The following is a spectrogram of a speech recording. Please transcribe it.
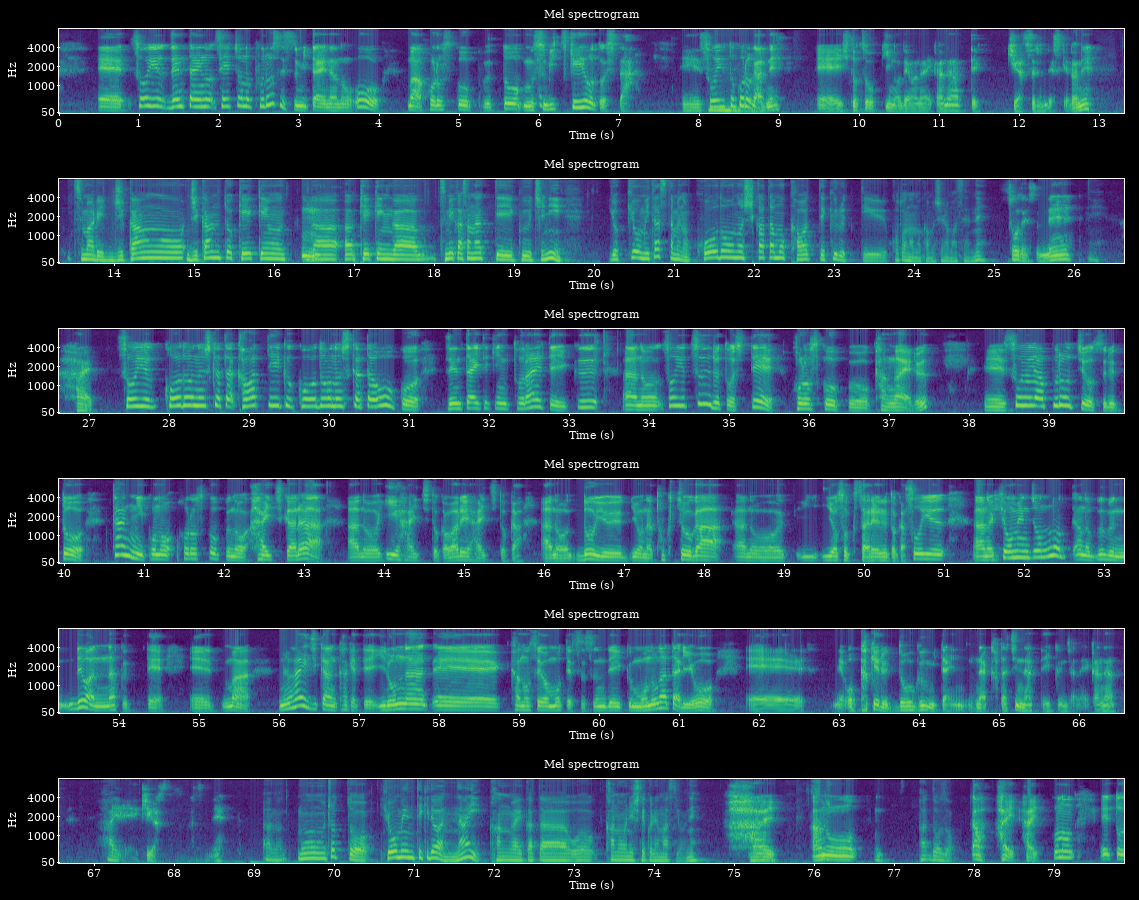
えー、そういう全体の成長のプロセスみたいなのを、まあ、ホロスコープと結びつけようとした、えー、そういうところがね、うん、えー、一つ大きいのではないかなって気がするんですけどね。つまり、時間を、時間と経験をが、うん、経験が積み重なっていくうちに、欲求を満たすための行動の仕方も変わってくるっていうことなのかもしれませんね。そうですね。ねはい。そういう行動の仕方、変わっていく行動の仕方を、こう、全体的に捉えていく、あの、そういうツールとして、ホロスコープを考える。えー、そういうアプローチをすると、単にこのホロスコープの配置から、あの、いい配置とか悪い配置とか、あの、どういうような特徴が、あの、予測されるとか、そういう、あの、表面上の、あの、部分ではなくって、えー、まあ、長い時間かけていろんな、えー、可能性を持って進んでいく物語を、えー、追っかける道具みたいな形になっていくんじゃないかな、はいえー、気がしますね。あの、もうちょっと表面的ではない考え方を可能にしてくれますよね。はい。あの、あ、どうぞ。あ、はい、はい。この、えっと、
